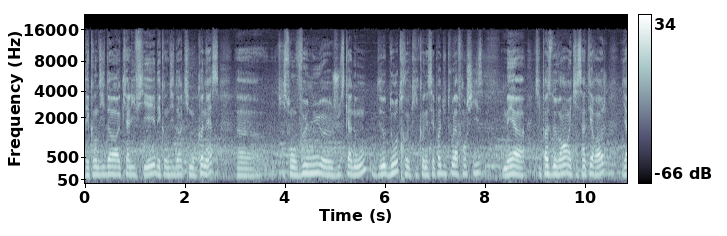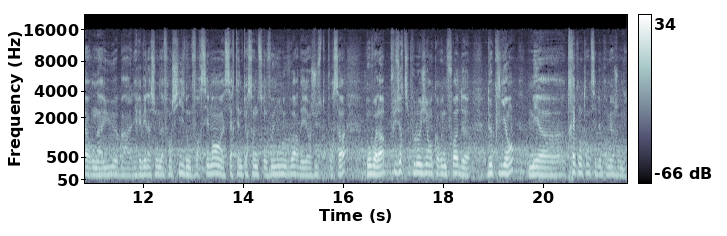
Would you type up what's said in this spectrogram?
Des candidats qualifiés, des candidats qui nous connaissent qui sont venus euh, jusqu'à nous, d'autres qui ne connaissaient pas du tout la franchise, mais euh, qui passent devant et qui s'interrogent. Hier, on a eu euh, bah, les révélations de la franchise, donc forcément, certaines personnes sont venues nous voir d'ailleurs juste pour ça. Donc voilà, plusieurs typologies encore une fois de, clients, mais très content de ces deux premières journées.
